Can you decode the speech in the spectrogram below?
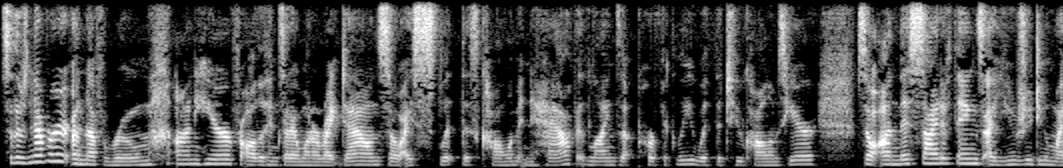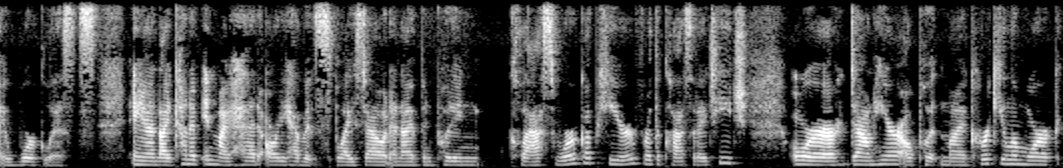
So there's never enough room on here for all the things that I want to write down, so I split this column in half. It lines up perfectly with the two columns here. So on this side of things, I usually do my work lists, and I kind of in my head already have it spliced out, and I've been putting class work up here for the class that I teach, or down here I'll put my curriculum work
